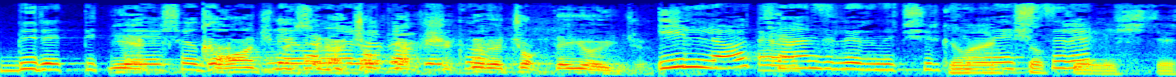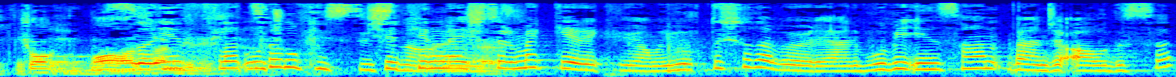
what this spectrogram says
Brad Pitt'le yaşadı. Kıvanç mesela Leonardo çok yakışıklı ve çok da iyi oyuncu. İlla kendilerini Kıvanç çok çirkinleştirip. Çok iş. zayıflatıp çok istisna, çirkinleştirmek gerekiyor ama yurt dışı da böyle yani bu bir insan bence algısı.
